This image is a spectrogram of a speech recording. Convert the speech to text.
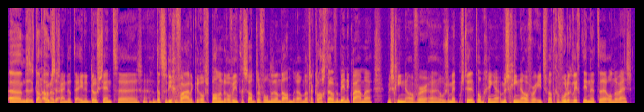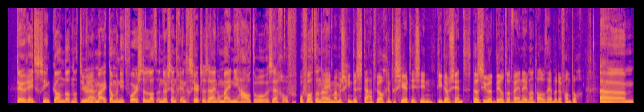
Um, dus het kan, het kan ook, ook, zijn dat de ene docent uh, dat ze die gevaarlijker of spannender of interessanter vonden dan de andere. Omdat er klachten over binnenkwamen. Misschien over uh, hoe ze met studenten omgingen. Misschien over iets wat gevoelig ligt in het uh, onderwijs. Theoretisch gezien kan dat natuurlijk. Ja. Maar ik kan me niet voorstellen dat een docent geïnteresseerd zou zijn om mij niet haal te horen zeggen of, of wat dan ook. Nee, maar misschien de staat wel geïnteresseerd is in die docent. Dat is het beeld dat wij in Nederland altijd hebben daarvan, toch? Um,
